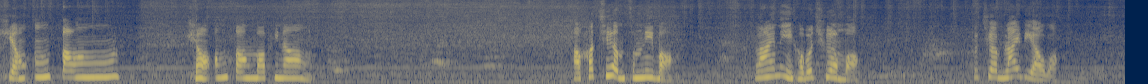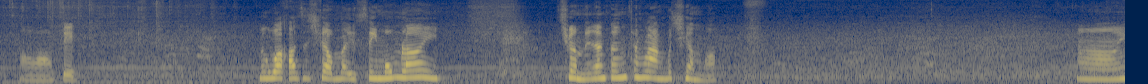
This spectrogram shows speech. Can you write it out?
เขียวอองตอง เขียวอองตองบอพี่น้อง เอาเขาเชื่อมสำนี่บอไล่นี่เขาบ่เชื่อมบ อเขาเชื่อมไล่เดียวบออ๋อเจ๊นึกว่าเขาจะเชื่อมไปสี่มุมเลย เชื่อมในทั้งทั้งทั้งล่างบ่เชื่อมบออาย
